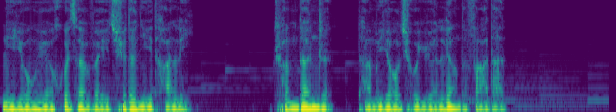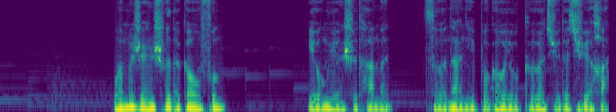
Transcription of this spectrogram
你永远会在委屈的泥潭里，承担着他们要求原谅的罚单。我们人设的高峰，永远是他们责难你不够有格局的缺憾。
